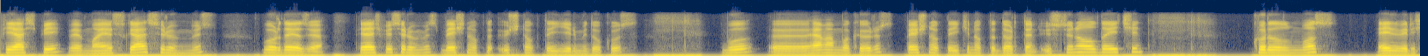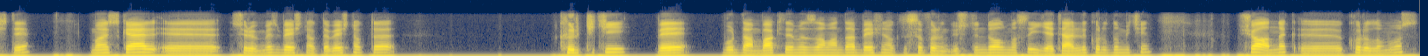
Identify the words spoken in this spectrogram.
PHP ve MySQL sürümümüz burada yazıyor. PHP sürümümüz 5.3.29 bu e, hemen bakıyoruz. 5.2.4'ten üstün olduğu için kurulumumuz elverişli. MySQL e, sürümümüz 5.5.42 ve buradan baktığımız zaman da 5.0'ın üstünde olması yeterli kurulum için. Şu anlık e, kurulumumuz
